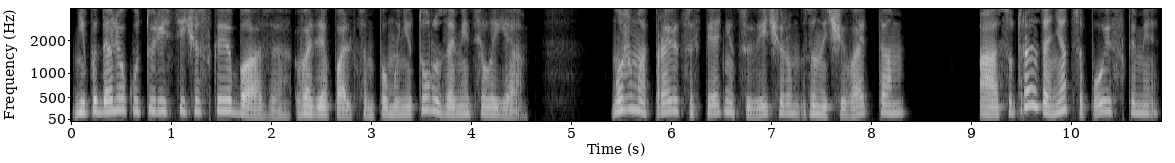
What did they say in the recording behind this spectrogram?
«Неподалеку туристическая база», — водя пальцем по монитору, заметила я. «Можем отправиться в пятницу вечером, заночевать там, а с утра заняться поисками.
